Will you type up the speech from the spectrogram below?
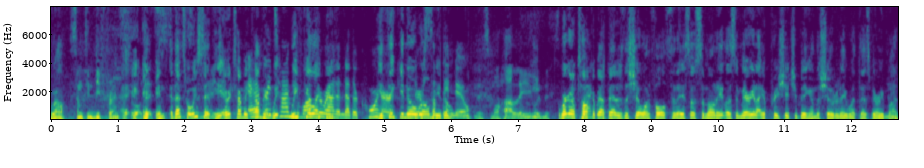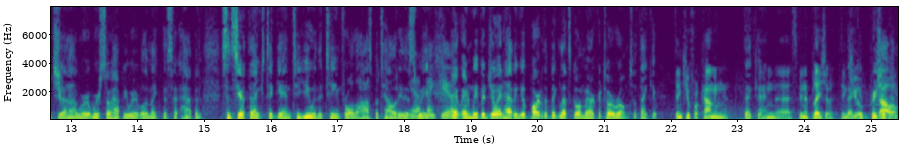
well, something different. So and, that's, and, that's, what we said. Every time we come every here, we, time we you feel walk like around another corner, you think you know Rome and you don't. New. Yeah, small Hollywood. We're going to talk about that as the show unfolds today. So, Simone, listen, Mary and I appreciate you being on the show today with us very much. Uh, we're, we're so happy we were able to make this happen. Sincere thanks to, again to you and the team for all the hospitality this yeah, week. Thank you. And, and, we've enjoyed having you part of the big Let's Go America Tour Rome. So, thank you. Thank you for coming. Thank you. And uh, it's been a pleasure. Thank, thank you. you. Appreciate it.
